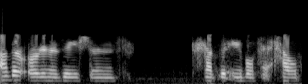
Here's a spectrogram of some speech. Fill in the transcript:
other organizations have been able to help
